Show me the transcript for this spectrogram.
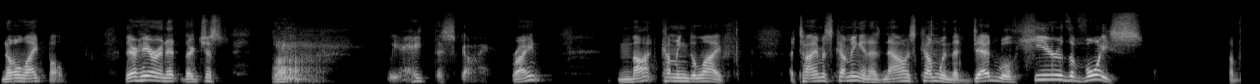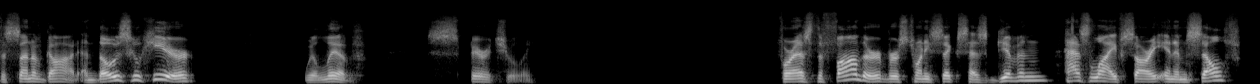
no light bulb. They're hearing it, they're just, we hate this guy, right? Not coming to life. A time is coming and as now has come when the dead will hear the voice of the Son of God. And those who hear will live spiritually. For as the Father, verse 26, has given, has life, sorry, in himself,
